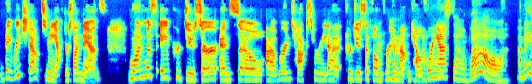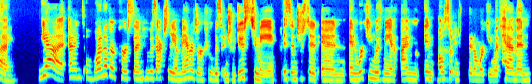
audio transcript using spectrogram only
they reached out to me after Sundance. One was a producer. And so uh, we're in talks for me to produce a film for him out in California. Awesome. Wow. Amazing. Yeah. And one other person who is actually a manager who was introduced to me is interested in in working with me. And I'm in also interested in working with him. And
